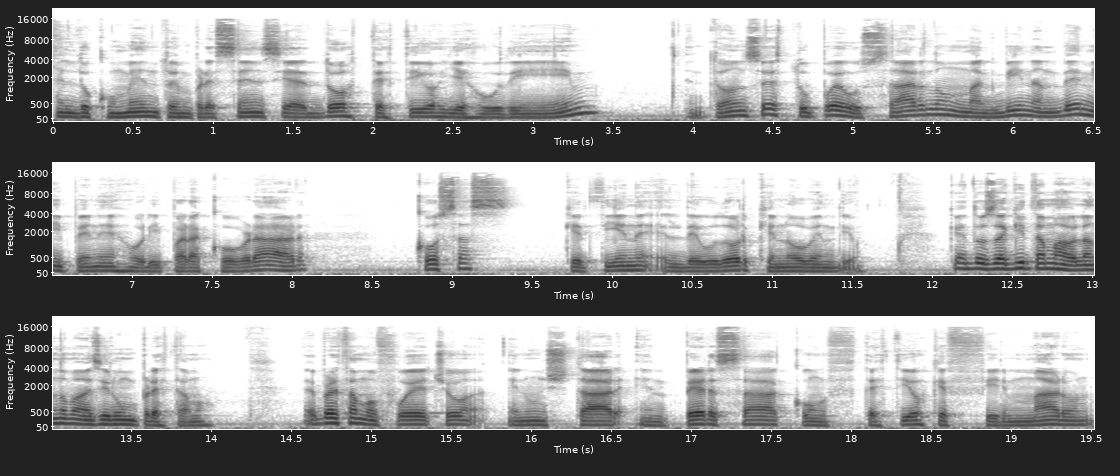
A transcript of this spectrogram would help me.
el documento en presencia de dos testigos Yehudim, entonces tú puedes usarlo en Bemi Penejori para cobrar cosas que tiene el deudor que no vendió. entonces aquí estamos hablando para decir un préstamo El préstamo fue hecho en un shtar en persa con testigos que firmaron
